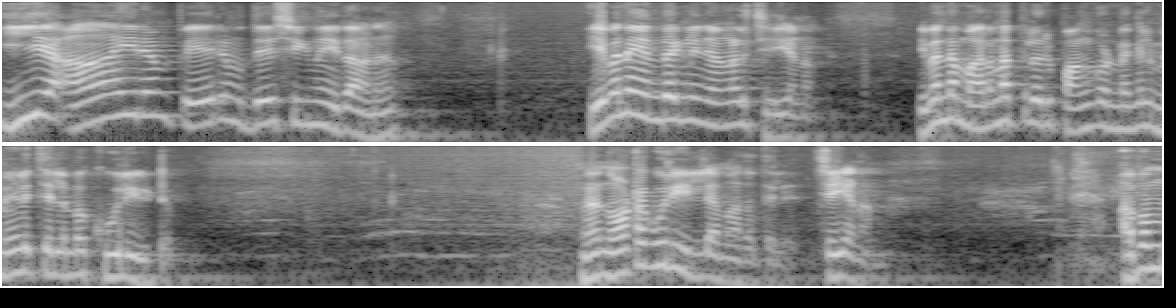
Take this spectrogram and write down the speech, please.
ഈ ആയിരം പേരും ഉദ്ദേശിക്കുന്ന ഇതാണ് ഇവനെ എന്തെങ്കിലും ഞങ്ങൾ ചെയ്യണം. ഇവന്റെ മരണത്തിലൊരു പങ്കുണ്ടെങ്കിൽ മേളിൽ ചെല്ലുമ്പോൾ കൂലി കിട്ടും. നോട്ടക്കൂലി ഇല്ല മതത്തിൽ ചെയ്യണം. അപ്പം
